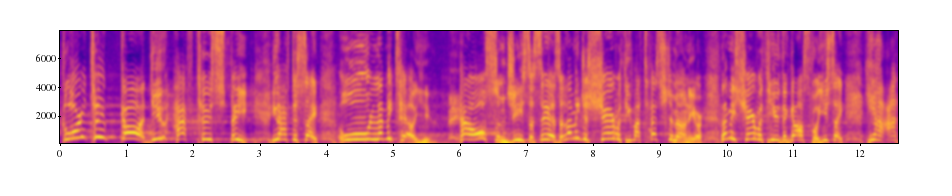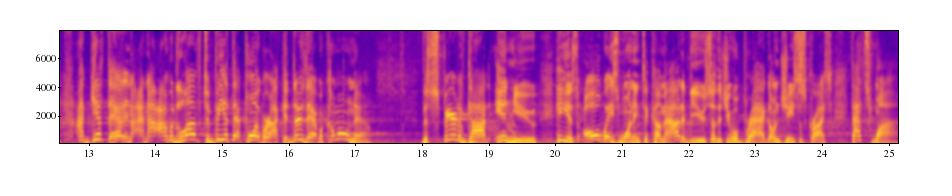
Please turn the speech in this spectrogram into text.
Glory to God. You have to speak. You have to say, Oh, let me tell you how awesome Jesus is. And let me just share with you my testimony, or let me share with you the gospel. You say, Yeah, I, I get that, and, I, and I, I would love to be at that point where I could do that. Well, come on now. The Spirit of God in you, He is always wanting to come out of you so that you will brag on Jesus Christ. That's why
